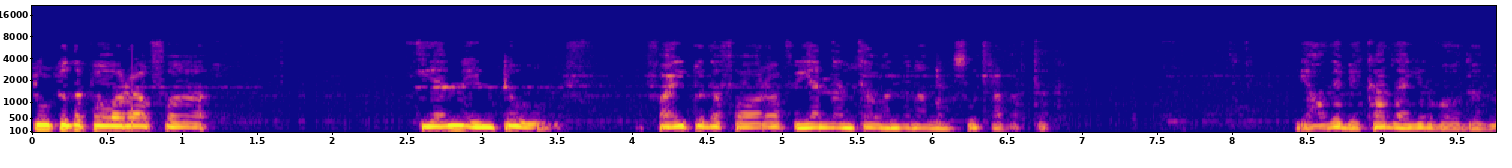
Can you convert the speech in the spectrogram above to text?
two to the power of N into five to the power of N ಅಂತ ಒಂದು ನಮಗೆ ಸೂತ್ರ ಬರ್ತದೆ. ಯಾವುದೇ ಬೇಕಾದಾಗಿರ್ಬೋದು ಅದು.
